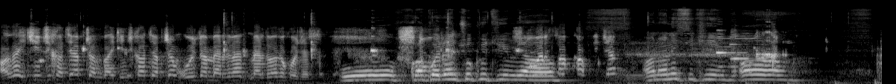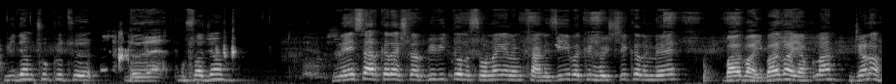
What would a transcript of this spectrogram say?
Aga ikinci katı yapacağım daha. ikinci kat yapacağım. O yüzden merdiven merdiven de koyacağız. Of kanka ben çok kötüyüm Duvarı ya. tam kaplayacağım. Ananı sikeyim. Ah. Midem çok kötü. Böyle kusacağım. Neyse arkadaşlar bir videonun sonuna gelelim. Kendinize iyi bakın. Hoşçakalın ve bay bay. Bay bay yap lan. Canım.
